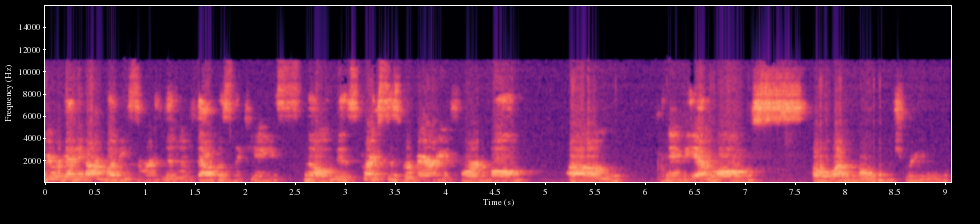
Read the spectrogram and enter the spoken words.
we were getting our money's worth, and if that was the case, no, his prices were very affordable. Um, maybe at most, oh, I don't know, how much were you?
